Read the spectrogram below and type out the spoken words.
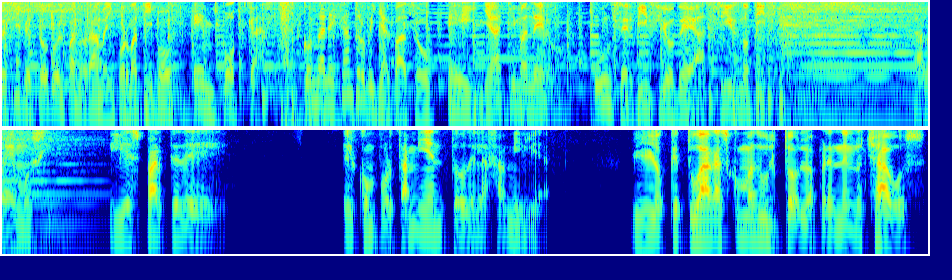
Recibe todo el panorama informativo en podcast con Alejandro Villalbazo e Iñaki Manero, un servicio de Asir Noticias. Sabemos y, y es parte de el comportamiento de la familia. Lo que tú hagas como adulto lo aprenden los chavos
